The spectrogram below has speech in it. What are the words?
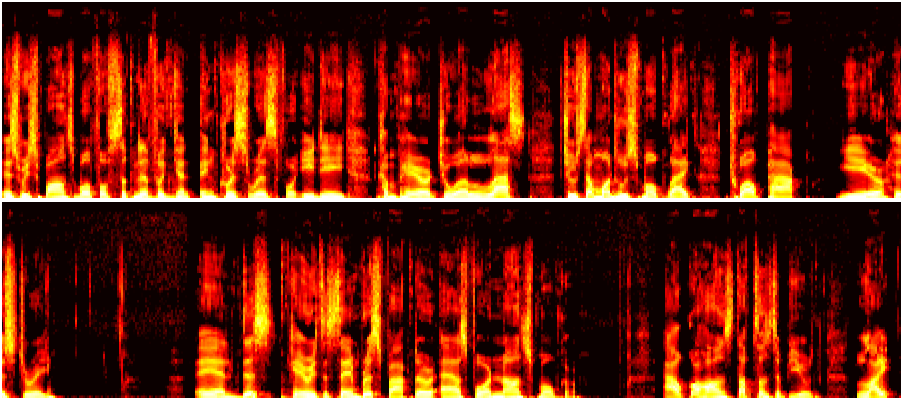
is responsible for significant increased risk for ED compared to a less to someone who smoked like 12 pack year history. And this carries the same risk factor as for a non smoker. Alcohol and substance abuse, light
